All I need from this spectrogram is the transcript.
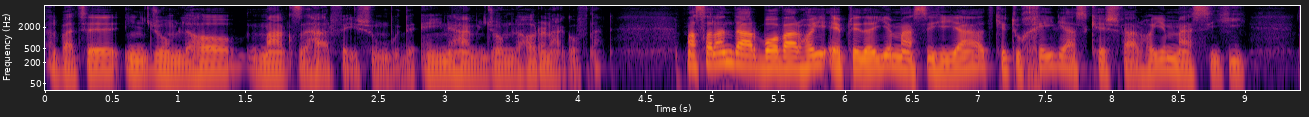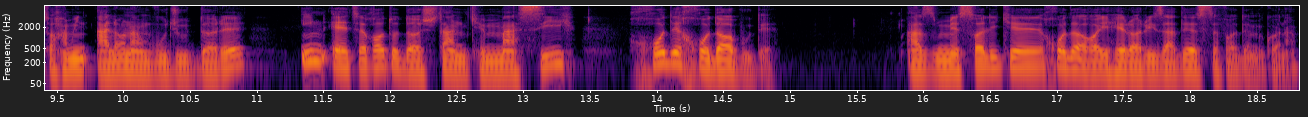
البته این جمله ها مغز حرف ایشون بوده عین همین جمله ها رو نگفتن مثلا در باورهای ابتدایی مسیحیت که تو خیلی از کشورهای مسیحی تا همین الان هم وجود داره این اعتقاد رو داشتن که مسیح خود خدا بوده. از مثالی که خود آقای هراری زده استفاده می‌کنم.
